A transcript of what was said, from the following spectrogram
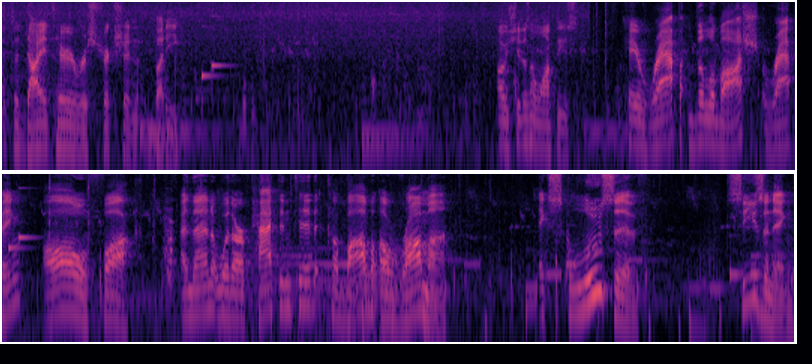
It's a dietary restriction, buddy. Oh, she doesn't want these. Okay, wrap the lavash. Wrapping. Oh, fuck. And then with our patented Kebab Arama exclusive seasoning.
